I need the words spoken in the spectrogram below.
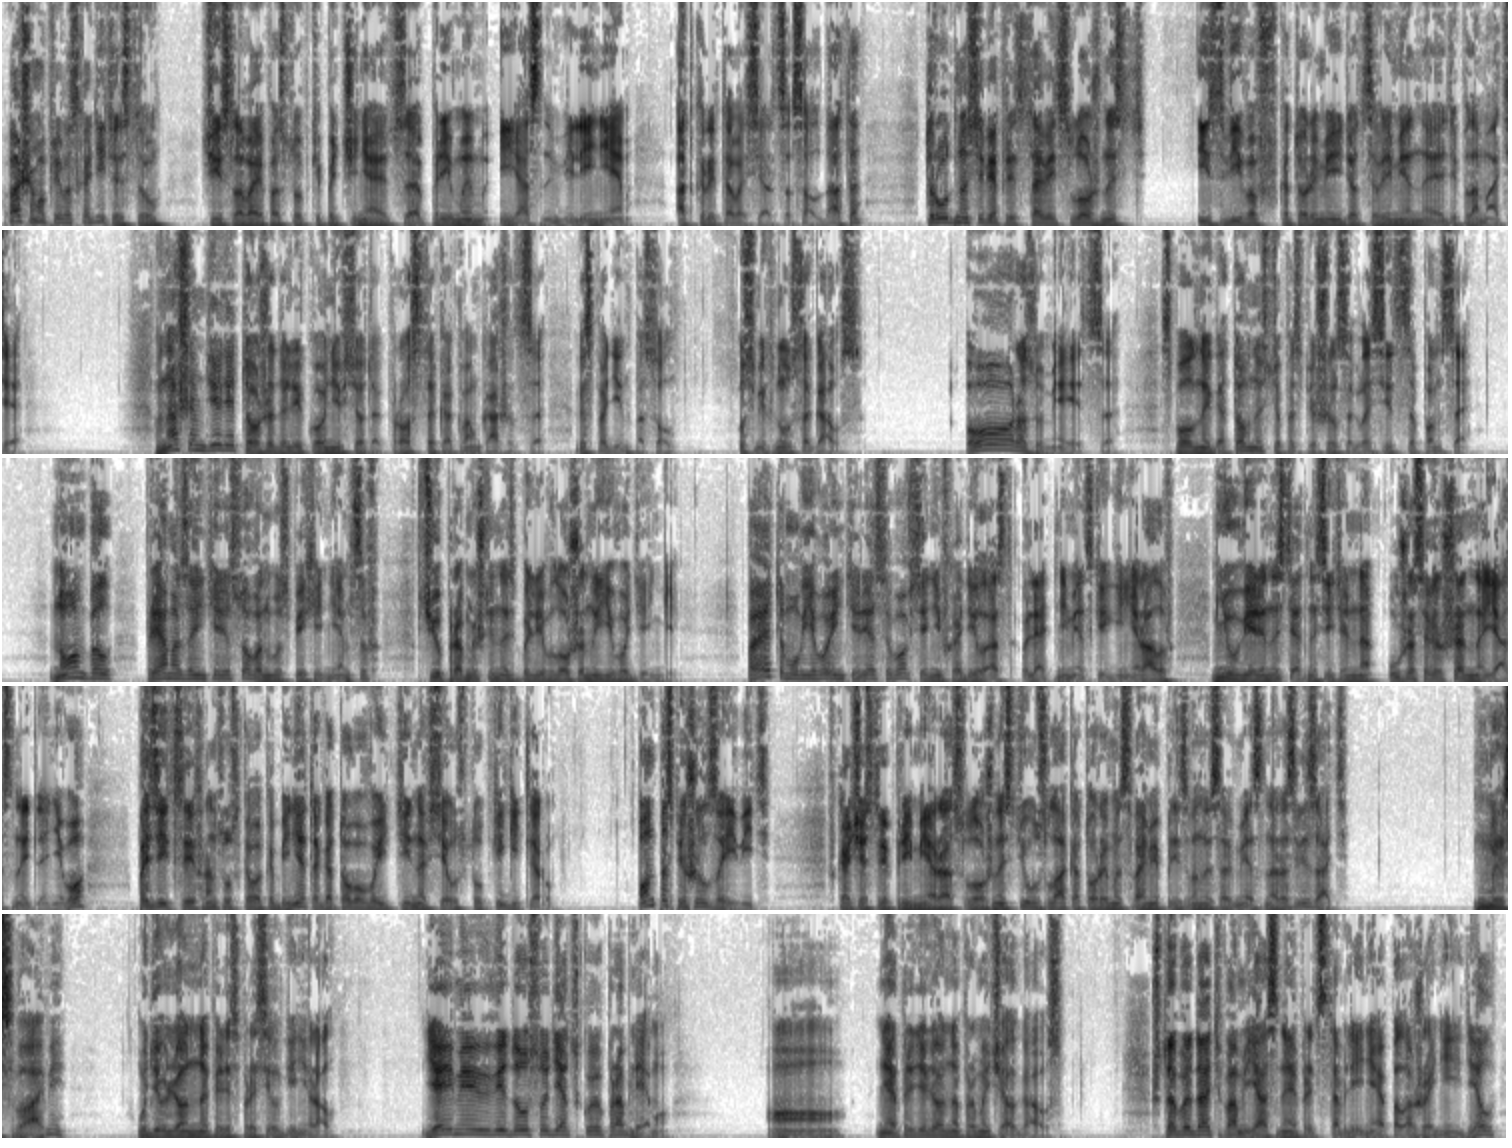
Вашему превосходительству, чьи слова и поступки подчиняются прямым и ясным велениям открытого сердца солдата, трудно себе представить сложность извивов, которыми идет современная дипломатия. В нашем деле тоже далеко не все так просто, как вам кажется, господин посол, усмехнулся Гаус. О, разумеется, с полной готовностью поспешил согласиться Понсе. Но он был прямо заинтересован в успехе немцев, в чью промышленность были вложены его деньги. Поэтому в его интересы вовсе не входило оставлять немецких генералов в неуверенности относительно уже совершенно ясной для него позиции французского кабинета, готового идти на все уступки Гитлеру. Он поспешил заявить, в качестве примера сложности узла, который мы с вами призваны совместно развязать. «Мы с вами?» — удивленно переспросил генерал. «Я имею в виду судетскую проблему». «О, неопределенно промычал Гаус. «Чтобы дать вам ясное представление о положении дел,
